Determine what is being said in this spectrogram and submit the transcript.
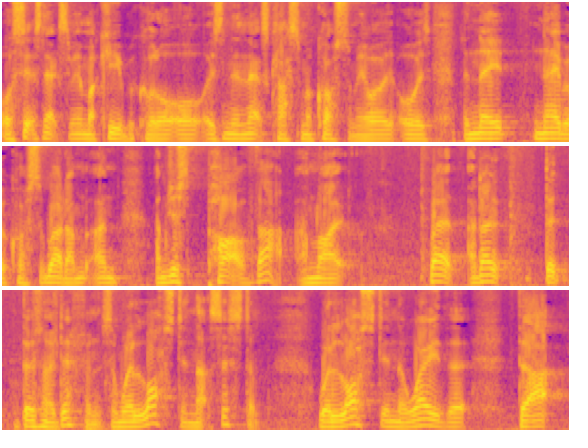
or sits next to me in my cubicle, or, or is in the next classroom across from me, or, or is the na- neighbour across the road. I'm, I'm, I'm just part of that. I'm like, well, I don't. Th- there's no difference, and we're lost in that system. We're lost in the way that that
